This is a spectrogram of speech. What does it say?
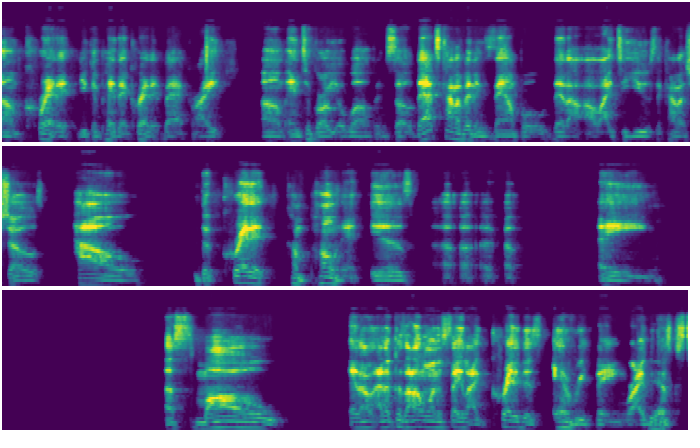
um, credit. You can pay that credit back, right? Um, and to grow your wealth. And so that's kind of an example that I, I like to use that kind of shows how the credit component is a, a, a, a, a small and I because I, I, don't want to say like credit is everything, right? Because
